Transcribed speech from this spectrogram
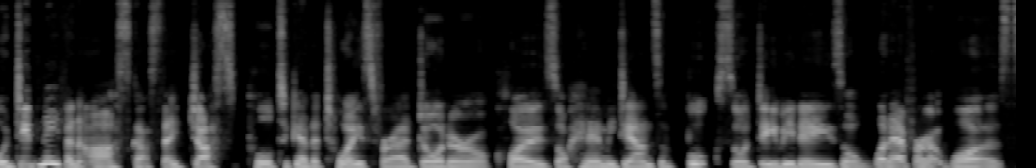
or didn't even ask us. They just pulled together toys for our daughter or clothes or hand-me-downs of books or DVDs or whatever it was.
